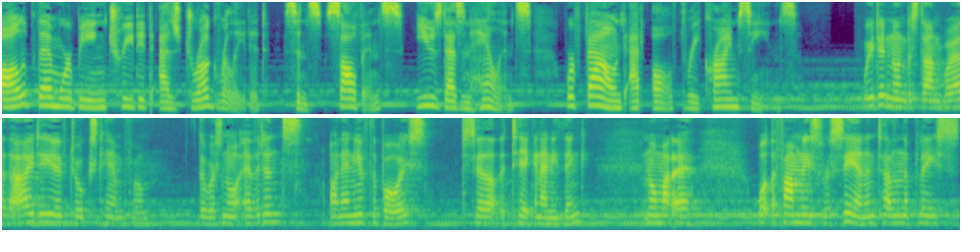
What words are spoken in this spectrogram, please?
all of them were being treated as drug related since solvents, used as inhalants, were found at all three crime scenes. We didn't understand where the idea of drugs came from. There was no evidence on any of the boys to say that they'd taken anything. No matter what the families were saying and telling the police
